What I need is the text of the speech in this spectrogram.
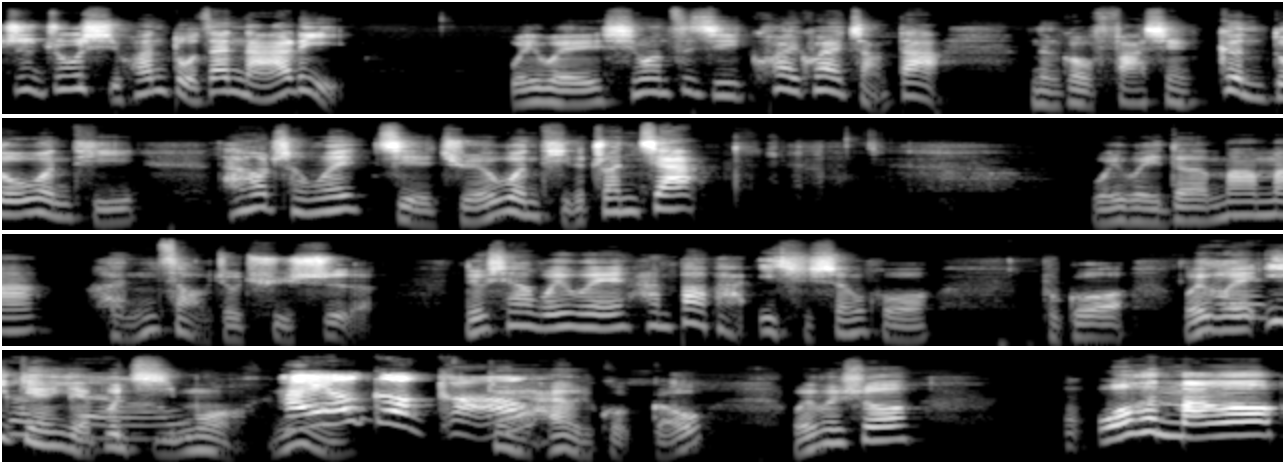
蜘蛛喜欢躲在哪里。维维希望自己快快长大，能够发现更多问题。他要成为解决问题的专家。维维的妈妈很早就去世了。留下维维和爸爸一起生活，不过维维一点也不寂寞。还有狗狗，嗯、对，还有狗狗。维维说：“我很忙哦，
